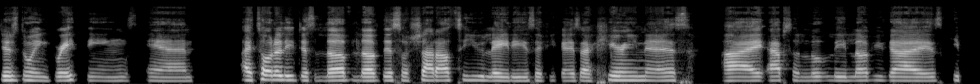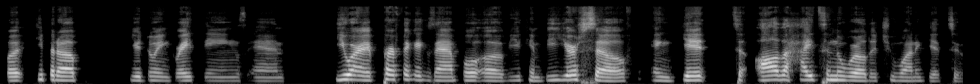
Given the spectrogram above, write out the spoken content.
just doing great things, and I totally just love love this. So shout out to you, ladies, if you guys are hearing this. I absolutely love you guys. Keep it keep it up. You're doing great things, and you are a perfect example of you can be yourself and get to all the heights in the world that you want to get to.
